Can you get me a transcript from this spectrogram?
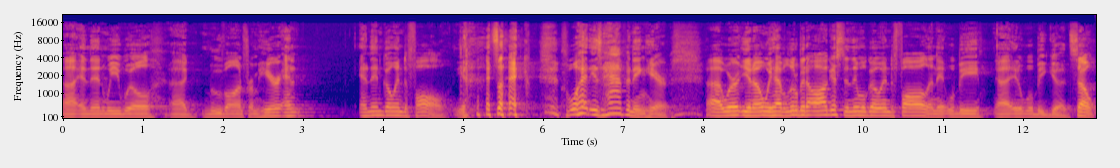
Uh, and then we will uh, move on from here and, and then go into fall. it's like, what is happening here? Uh, where, you know, we have a little bit of August and then we'll go into fall and it will be, uh, it will be good. So,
